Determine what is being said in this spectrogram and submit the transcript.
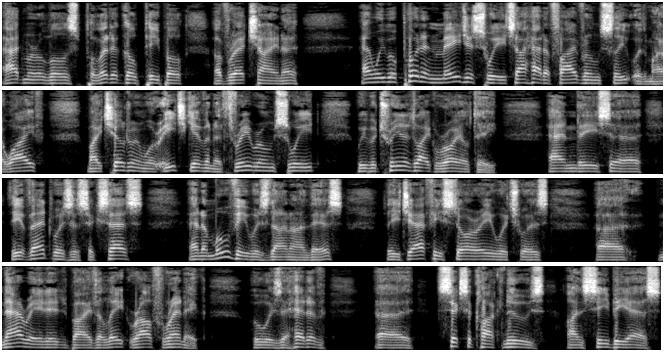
admirals, political people of Red China, and we were put in major suites. I had a five room suite with my wife. My children were each given a three room suite. We were treated like royalty. And the, uh, the event was a success. And a movie was done on this, the Jaffe story, which was, uh, narrated by the late Ralph Renick, who was the head of, uh, six o'clock news on CBS.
